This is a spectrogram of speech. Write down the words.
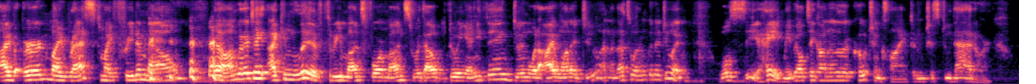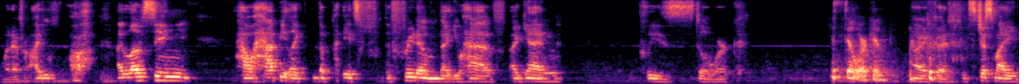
I've earned my rest, my freedom now. no, I'm gonna take. I can live three months, four months without doing anything, doing what I want to do, and that's what I'm gonna do. And we'll see. Hey, maybe I'll take on another coaching client and just do that or whatever. I oh, I love seeing how happy like the it's the freedom that you have. Again, please still work. it's still working. All right, good. It's just my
